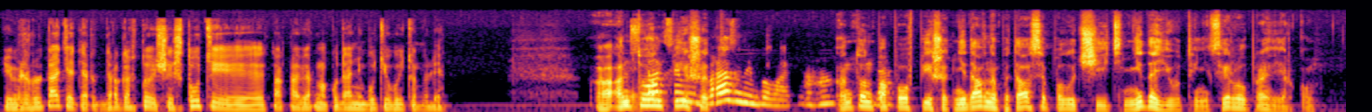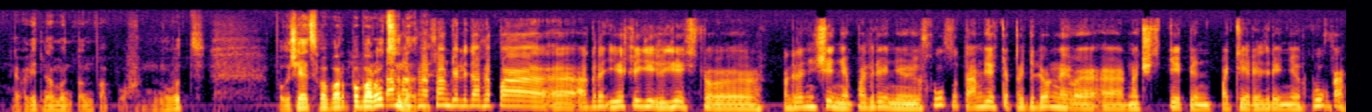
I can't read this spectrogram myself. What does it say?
И в результате эти дорогостоящие штуки так, наверное, куда-нибудь и вытянули. А, Антон пишет... Разные бывают. Ага, Антон да. Попов пишет, недавно пытался получить, не дают, инициировал проверку. Говорит нам Антон Попов. Ну вот, получается, побор- побороться Там, надо. На самом деле, даже по... Э, если есть э, ограничения по зрению и слуху, там есть определенная э, значит, степень потери зрения и слуха,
